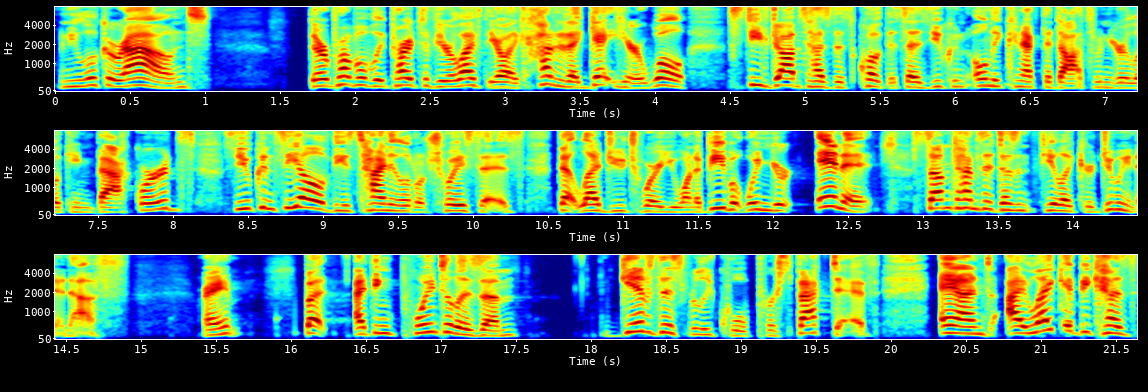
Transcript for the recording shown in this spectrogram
When you look around, there are probably parts of your life that you're like, how did I get here? Well, Steve Jobs has this quote that says, you can only connect the dots when you're looking backwards. So you can see all of these tiny little choices that led you to where you want to be. But when you're in it, sometimes it doesn't feel like you're doing enough, right? But I think pointillism gives this really cool perspective. And I like it because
